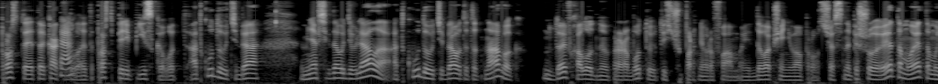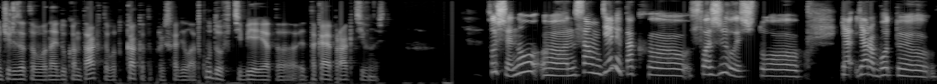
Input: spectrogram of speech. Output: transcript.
Просто это как да. было? Это просто переписка. Вот откуда у тебя, меня всегда удивляло, откуда у тебя вот этот навык ну, дай в холодную проработаю тысячу партнеров АМА, да вообще не вопрос. Сейчас напишу этому, этому, через этого найду контакты. Вот как это происходило? Откуда в тебе это, это такая проактивность? Слушай, ну, э, на самом деле так э, сложилось, что я, я работаю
